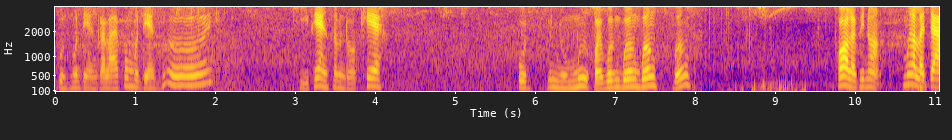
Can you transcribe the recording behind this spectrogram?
ปุ่นหมดแดงกระลายพวกหมดแดงเอ้ย ขี่แพงสำดอกแค่ ปุ่นมันอยู่มือข่อยเบิ้งเบิ้งเบิ้งเบิ้งพ่อละพี่น้อง เมื่อละจ้า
